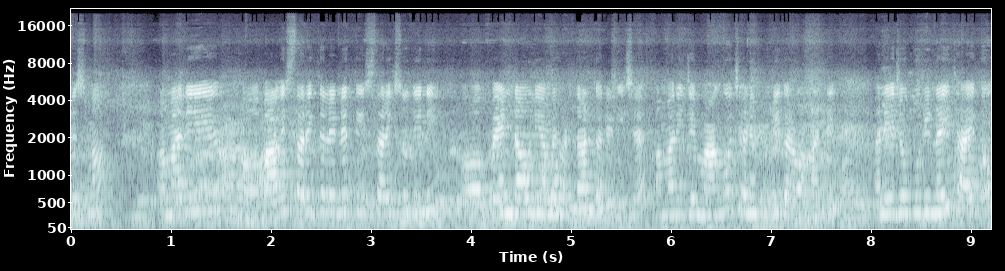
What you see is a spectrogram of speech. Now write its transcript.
ઓફિસમાં. અમારી બાવીસ તારીખથી લઈને ત્રીસ તારીખ સુધીની પેન ડાઉનની અમે હડતાળ કરેલી છે. અમારી જે માંગો છે એને પૂરી કરવા માટે. અને જો પૂરી નહીં થાય તો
